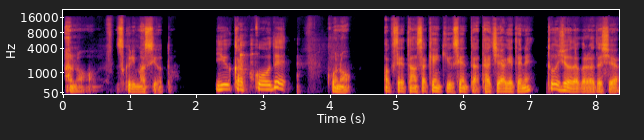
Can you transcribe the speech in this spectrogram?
あの、作りますよ、という格好で、この惑星探査研究センター立ち上げてね。当時はだから私は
